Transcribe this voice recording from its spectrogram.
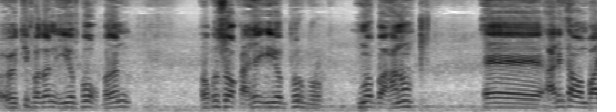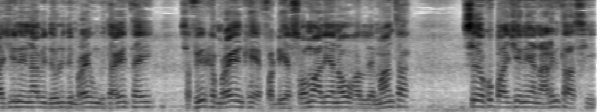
qaxooti badan iyo buuq badan oo ku soo qaxi iyo burbur uma baahno. Arrintaa waan baajinaynaa bay dowladdii maraykanku taagan tahay. Safiirka maraykanka ee fadhiya soomaaliyana u hadlay maanta siday ku baajinayaan arrintaasi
